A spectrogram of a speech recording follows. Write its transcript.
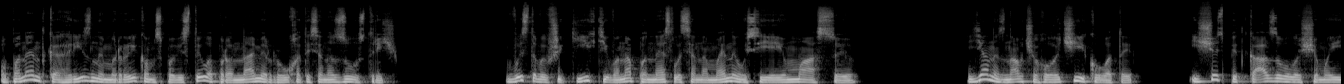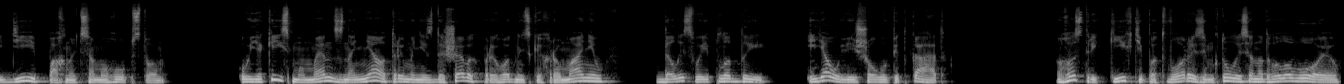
Опонентка грізним риком сповістила про намір рухатися назустріч. Виставивши кіхті, вона понеслася на мене усією масою. Я не знав, чого очікувати, і щось підказувало, що мої дії пахнуть самогубством. У якийсь момент знання, отримані з дешевих пригодницьких романів, дали свої плоди, і я увійшов у підкат. Гострі кіхті потвори зімкнулися над головою.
